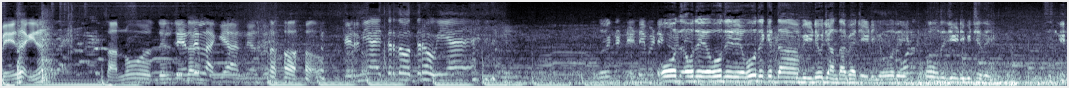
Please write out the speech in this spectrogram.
ਬੇਸ ਹੈਗੀ ਨਾ। ਸਾਨੂੰ ਦਿਲ ਜਿੱਦਾਂ ਦਿਨ ਲੱਗ ਗਿਆ ਆਂਦੇ ਆਂਦੇ ਕਿਡਨੀਆਂ ਇੱਧਰ ਤੋਂ ਉੱਧਰ ਹੋ ਗਈਆਂ। ਉਹਦੇ ਉਹਦੇ ਉਹਦੇ ਕਿਦਾਂ ਵੀਡੀਓ ਜਾਂਦਾ ਪਿਆ ਜੀਡੀ ਉਹਦੇ ਉਹਦੇ ਜੀਡੀ ਪਿੱਛੇ ਦੇ। ਸੀ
